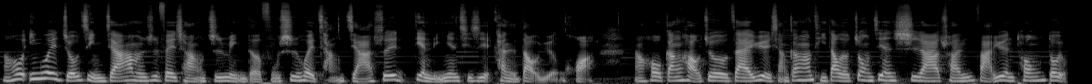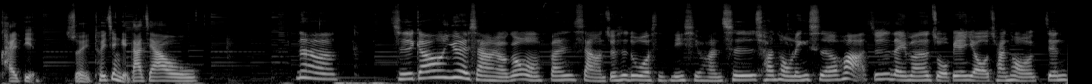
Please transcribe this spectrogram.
然后因为酒井家他们是非常知名的服饰会藏家，所以店里面其实也看得到原画。然后刚好就在悦享刚刚提到的重建市啊、传法院通都有开店，所以推荐给大家哦。那。其实刚刚月想有跟我们分享，就是如果是你喜欢吃传统零食的话，就是雷门的左边有传统煎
